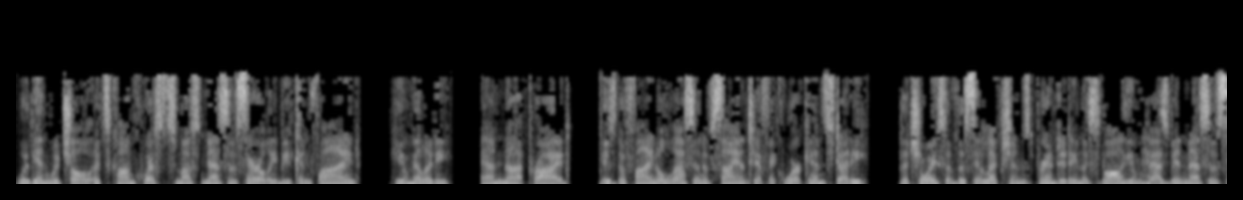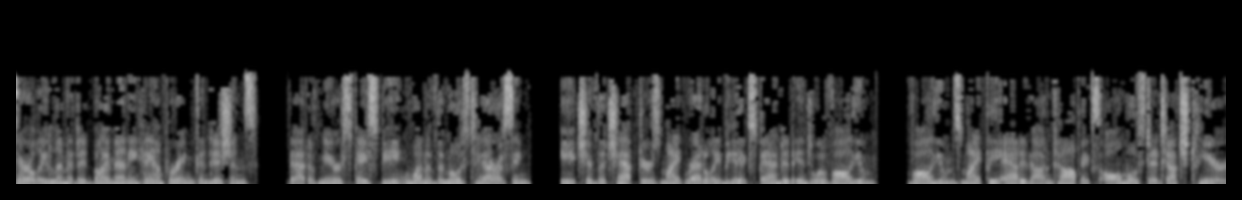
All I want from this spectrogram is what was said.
within which all its conquests must necessarily be confined. Humility, and not pride, is the final lesson of scientific work and study. The choice of the selections printed in this volume has been necessarily limited by many hampering conditions, that of mere space being one of the most harassing. Each of the chapters might readily be expanded into a volume. Volumes might be added on topics almost untouched here.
